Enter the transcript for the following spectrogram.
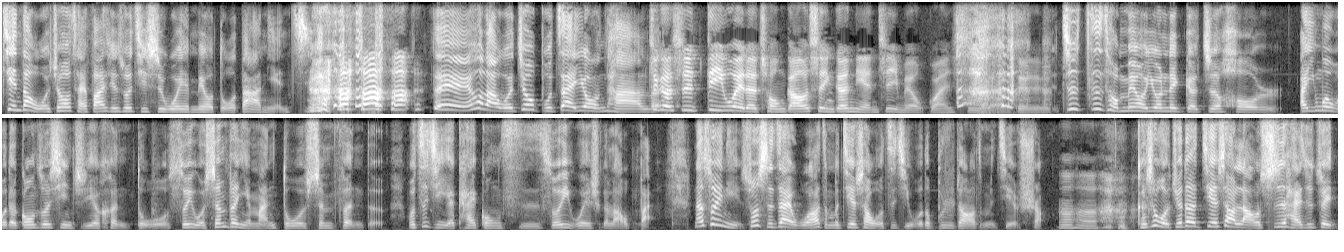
见到我之后才发现说，其实我也没有多大年纪。对，后来我就不再用它了。这个是地位的崇高性，跟年纪没有关系的。对对对，就自从没有用那个之后。啊，因为我的工作性质也很多，所以我身份也蛮多身份的。我自己也开公司，所以我也是个老板。那所以你说实在，我要怎么介绍我自己，我都不知道怎么介绍。嗯哼。可是我觉得介绍老师还是最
